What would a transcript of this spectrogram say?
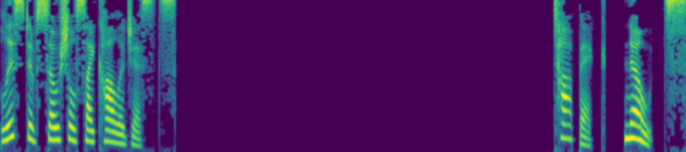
List of social psychologists Topic. Notes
